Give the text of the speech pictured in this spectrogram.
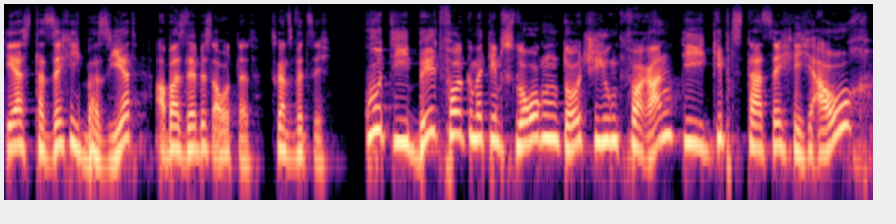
der ist tatsächlich basiert, aber selbes Outlet. Ist ganz witzig. Gut, die Bildfolge mit dem Slogan Deutsche Jugend voran, die gibt es tatsächlich auch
